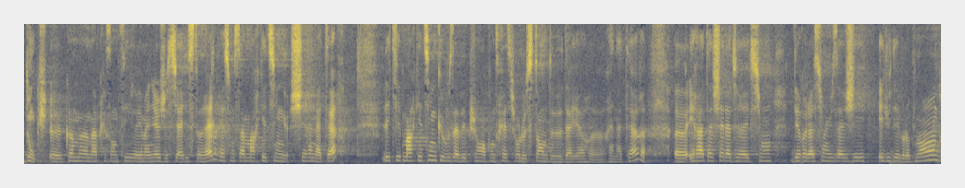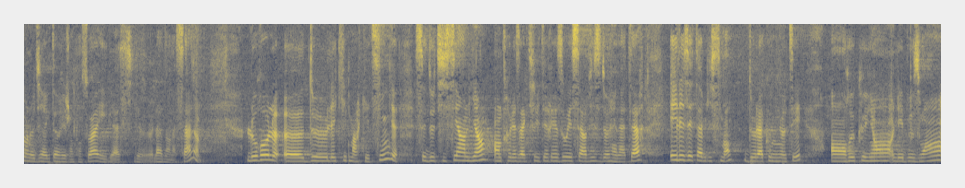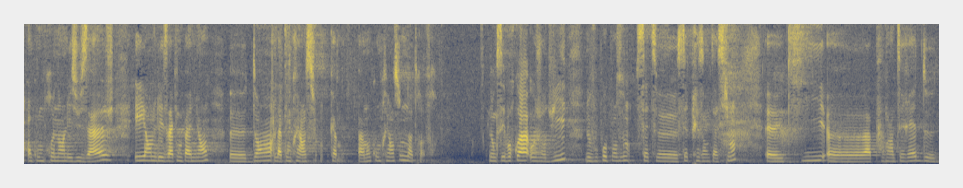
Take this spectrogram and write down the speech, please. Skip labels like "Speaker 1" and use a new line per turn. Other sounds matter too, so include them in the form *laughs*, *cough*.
donc, comme m'a présenté Emmanuel, je suis Alice Torel, responsable marketing chez Renater. L'équipe marketing que vous avez pu rencontrer sur le stand d'ailleurs Renater est rattachée à la direction des relations usagers et du développement, dont le directeur est Jean-François et il est assis là dans la salle. Le rôle euh, de l'équipe marketing, c'est de tisser un lien entre les activités réseau et services de Renater et les établissements de la communauté en recueillant les besoins, en comprenant les usages et en les accompagnant euh, dans la compréhension, de notre offre. Donc c'est pourquoi aujourd'hui nous vous proposons cette, euh, présentation qui a pour intérêt de,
